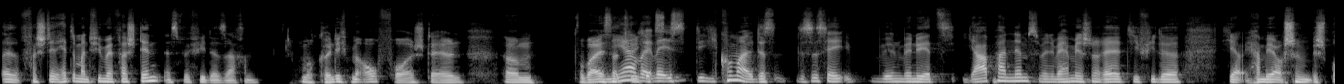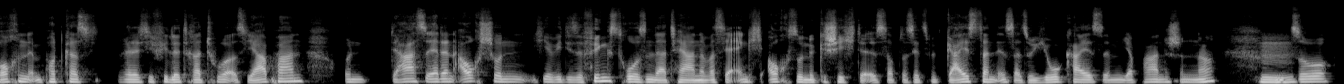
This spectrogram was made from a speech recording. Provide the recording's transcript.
äh, hätte man viel mehr Verständnis für viele Sachen. Könnte ich mir auch vorstellen. Ähm, wobei es ja, natürlich. Ja, aber ist die, guck mal, das, das ist ja, wenn, wenn du jetzt Japan nimmst, wenn, wir haben ja schon relativ viele, ja, haben wir auch schon besprochen im Podcast, relativ viel Literatur aus Japan und da hast du ja dann auch schon hier wie diese Pfingstrosenlaterne, was ja eigentlich auch so eine Geschichte ist, ob das jetzt mit Geistern ist, also Yokais im Japanischen, ne? Hm. Und so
